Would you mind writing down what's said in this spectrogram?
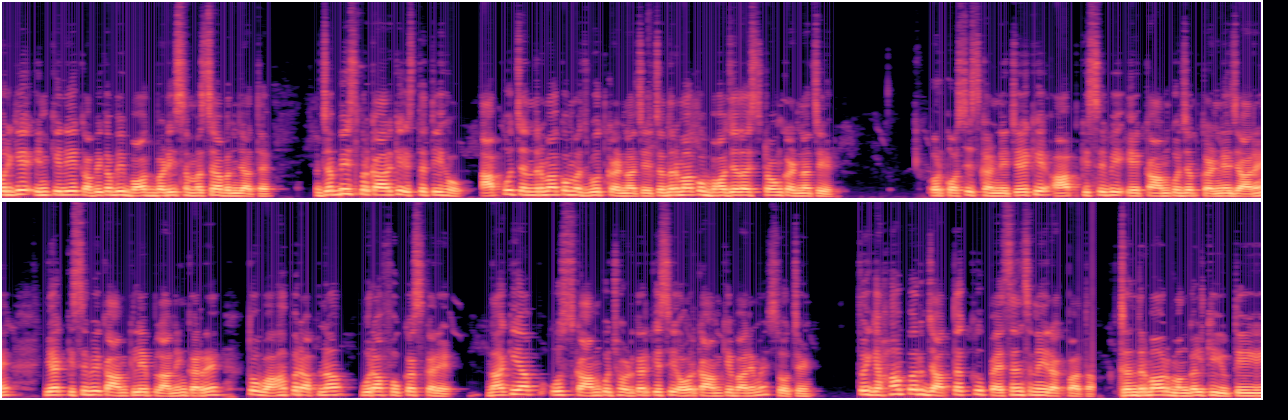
और ये इनके लिए कभी कभी बहुत बड़ी समस्या बन जाता है। जब भी इस प्रकार की स्थिति हो, आपको चंद्रमा को मज़बूत करना चाहिए, चंद्रमा को बहुत ज़्यादा स्ट्रॉन्ग करना चाहिए और कोशिश करनी चाहिए कि आप किसी भी एक काम को जब करने जा रहे हैं या किसी भी काम के लिए प्लानिंग कर रहे हैं तो वहाँ पर अपना पूरा फोकस करें। ना कि आप उस काम को छोड़कर किसी और काम के बारे में सोचें। तो यहाँ पर जब तक पैसेंस नहीं रख पाता। चंद्रमा और मंगल की युति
